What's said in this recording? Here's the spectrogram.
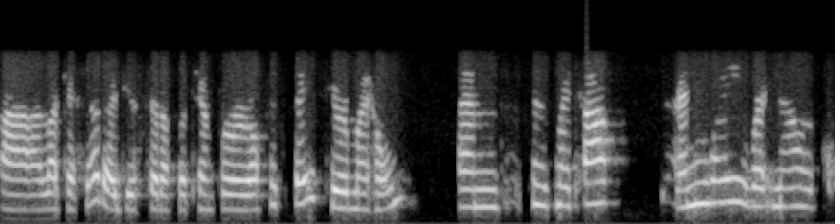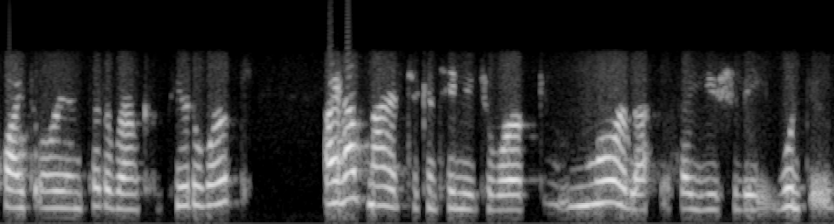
Uh, like I said, I just set up a temporary office space here in my home. And since my tasks anyway right now are quite oriented around computer work, I have managed to continue to work more or less as I usually would do.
